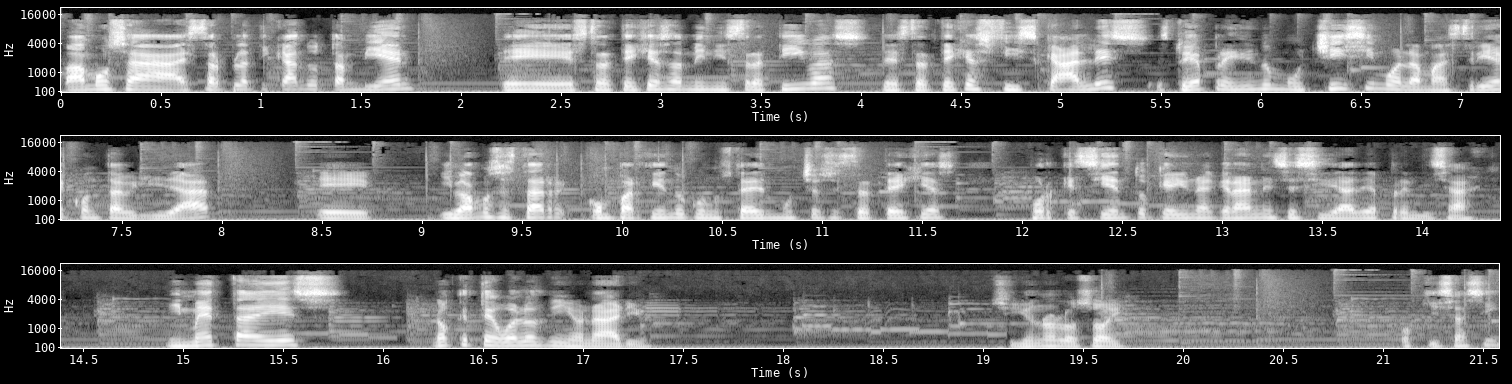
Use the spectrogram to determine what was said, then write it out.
Vamos a estar platicando también de estrategias administrativas, de estrategias fiscales. Estoy aprendiendo muchísimo la maestría de contabilidad y vamos a estar compartiendo con ustedes muchas estrategias porque siento que hay una gran necesidad de aprendizaje. Mi meta es no que te vuelvas millonario, si yo no lo soy, o quizás sí.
